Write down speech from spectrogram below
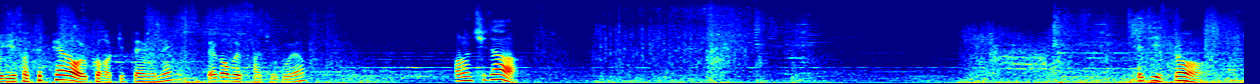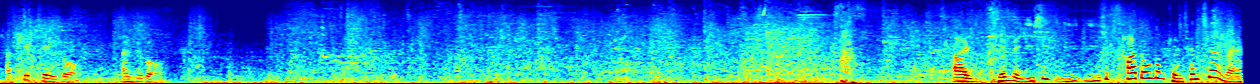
여기서 특패가 올 것 같기 때문에 백업을 봐주고요. 저런 치자. 돼지 있어. 다 피했대 이거. 안 죽어 아, 이- 근데 20, 24 정도면 괜찮지 않아요?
